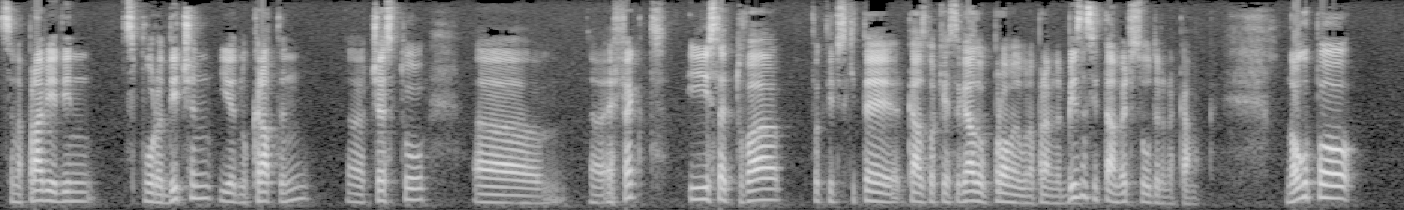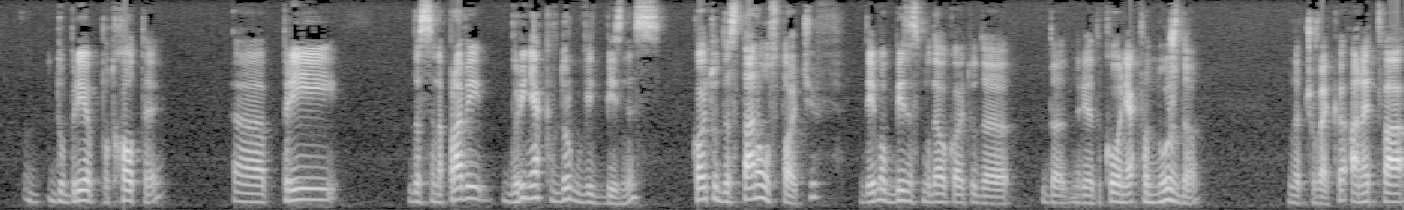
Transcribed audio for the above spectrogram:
се направи един спорадичен и еднократен, често ефект, и след това фактически те казват, окей, сега да пробваме да го направим на бизнес и там вече се удари на камък. Много по-добрия подход е а, при да се направи дори някакъв друг вид бизнес, който да стане устойчив, да има бизнес модел, който да, да, нали, да такова някаква нужда на човека, а не това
